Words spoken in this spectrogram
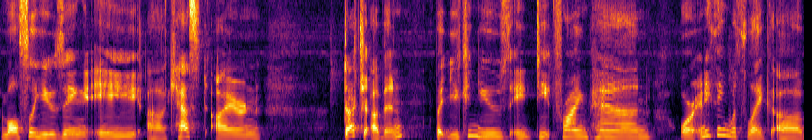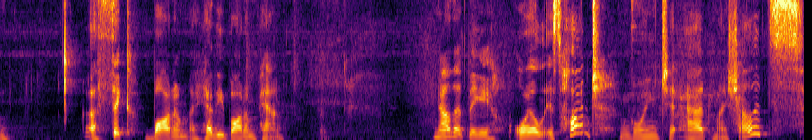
I'm also using a uh, cast iron Dutch oven, but you can use a deep frying pan or anything with like a um, a thick bottom, a heavy bottom pan. Now that the oil is hot, I'm going to add my shallots.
